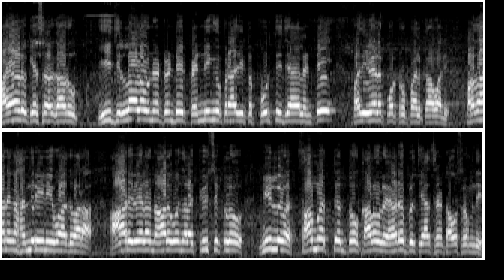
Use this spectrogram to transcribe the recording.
పయాలు కేశవ్ గారు. ఈ జిల్లాలో ఉన్నటువంటి పెండింగ్ ప్రాజెక్టులు పూర్తి చేయాలంటే పదివేల కోట్ల రూపాయలు కావాలి. ప్రధానంగా హంద్రీ నీవా ద్వారా ఆరు వేల నాలుగు వందల క్యూసిక్లు నీళ్ళు సామర్థ్యంతో కాలువలు ఏడపులు చేయాల్సిన అవసరం ఉంది.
